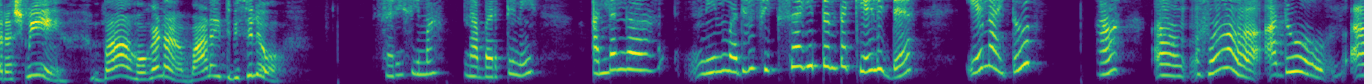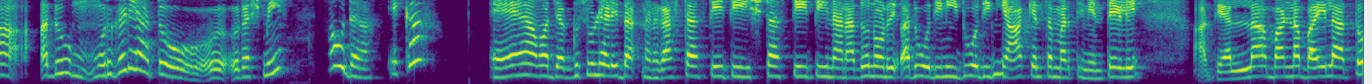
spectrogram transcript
ರಶ್ಮಿ ಬಾ ಹೋಗೋಣ. ಭಾಳ ಐತಿ ಬಿಸಿಲು. ಸರಿ ಸೀಮಾ ನಾ ಬರ್ತೀನಿ. ಅಂದಂಗ ನಿನ್ನ ಮದುವೆ ಫಿಕ್ಸ್ ಆಗಿತ್ತಂತ ಕೇಳಿದ್ದೆ. ಏನಾಯ್ತು? ಹಾಂ ಹ್ಞೂ ಅದು ಆ, ಅದು ಮುರುಗಡೆ ಆತು ರಶ್ಮಿ. ಹೌದಾ? ಏಕ? ಏ, ಅವ ಜಗ್ಗು ಸುಳ್ಳು ಹೇಳಿದ್ದ. ನನಗೆ ಅಷ್ಟ ಆಸ್ತಿ ಐತಿ, ಇಷ್ಟ ಆಸ್ತಿ ಐತಿ. ನಾನು ಅದು ನೋಡಿ, ಅದು ಓದಿನಿ, ಇದು ಓದಿನಿ, ಆ ಕೆಲಸ ಮಾಡ್ತೀನಿ ಅಂತೇಳಿ ಅದೆಲ್ಲ ಬಣ್ಣ ಬಯಲಾತು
